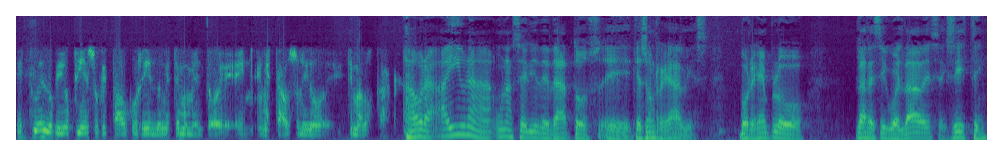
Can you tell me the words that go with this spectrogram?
Esto es lo que yo pienso que está ocurriendo en este momento en, Estados Unidos, estimado Oscar. Ahora, hay una, una serie de datos eh, que son reales. Por ejemplo, las desigualdades existen,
